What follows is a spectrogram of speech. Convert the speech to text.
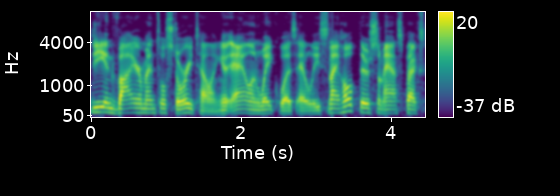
the environmental storytelling. Alan Wake was, at least, and I hope there's some aspects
